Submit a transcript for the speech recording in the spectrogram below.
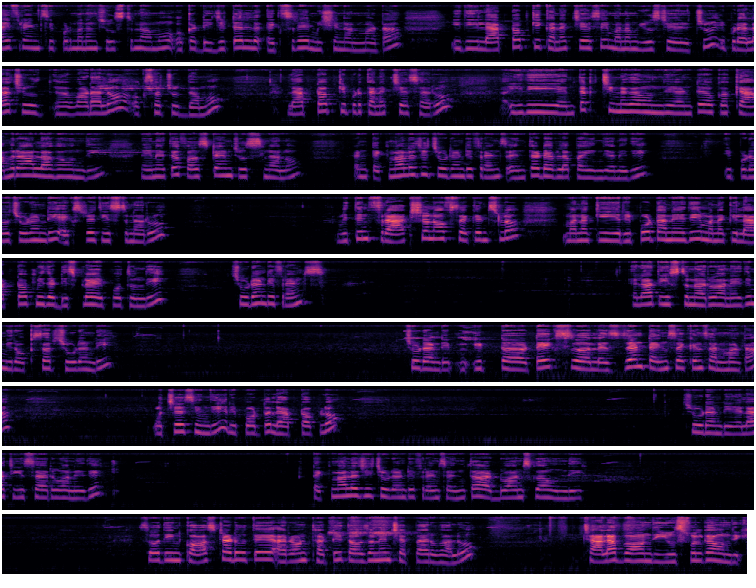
Hi friends ఇప్పుడు మనం చూస్తున్నాము ఒక డిజిటల్ ఎక్స్రే మిషన్ అన్నమాట. ఇది ల్యాప్టాప్కి కనెక్ట్ చేసి మనం యూజ్ చేయొచ్చు. ఇప్పుడు ఎలా చూ వాడాలో ఒకసారి చూద్దాము. ల్యాప్టాప్కి ఇప్పుడు కనెక్ట్ చేశారు. ఇది ఎంత చిన్నగా ఉంది అంటే ఒక కెమెరా లాగా ఉంది. నేనైతే ఫస్ట్ టైం చూస్తున్నాను. అండ్ టెక్నాలజీ చూడండి ఫ్రెండ్స్ ఎంత డెవలప్ అయింది అనేది. ఇప్పుడు చూడండి ఎక్స్రే తీస్తున్నారు. విత్ ఇన్ ఫ్రాక్షన్ ఆఫ్ సెకండ్స్లో మనకి రిపోర్ట్ అనేది మనకి ల్యాప్టాప్ మీద డిస్ప్లే అయిపోతుంది. చూడండి ఫ్రెండ్స్ ఎలా తీస్తున్నారు అనేది మీరు ఒకసారి చూడండి. చూడండి it takes less then ten seconds అనమాట వచ్చేసింది రిపోర్ట్ ల్యాప్టాప్లో చూడండి ఎలా తీశారు అనేది. టెక్నాలజీ చూడండి ఫ్రెండ్స్ ఎంత అడ్వాన్స్గా ఉంది. సో దీని కాస్ట్ అడిగితే అరౌండ్ థర్టీ థౌజండ్ అని చెప్పారు వాళ్ళు. చాలా బాగుంది యూస్ఫుల్గా ఉంది.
